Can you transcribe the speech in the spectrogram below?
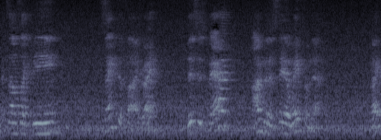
That sounds like being sanctified, right? This is bad. I'm going to stay away from that. Right?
